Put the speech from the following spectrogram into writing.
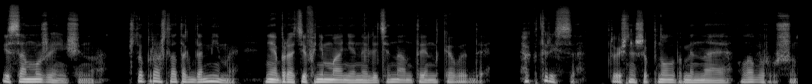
и саму женщину, что прошла тогда мимо, не обратив внимания на лейтенанта НКВД. «Актриса», — точно шепнул, напоминая Лаврушин.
